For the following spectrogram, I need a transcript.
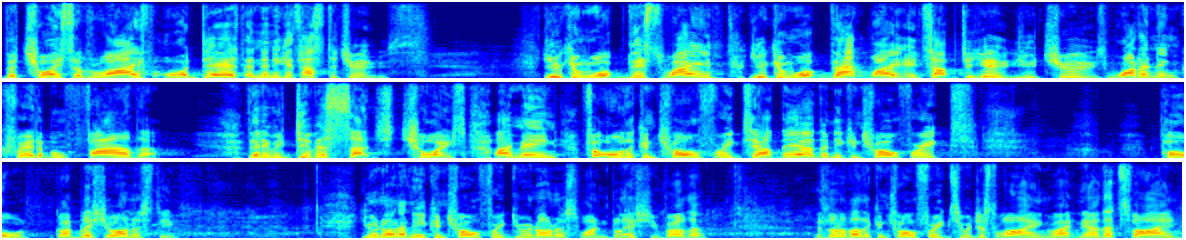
the choice of life or death, and then He gets us to choose. You can walk this way, you can walk that way, it's up to you. You choose. What an incredible Father that He would give us such choice. I mean, for all the control freaks out there, are there any control freaks? Paul, God bless your honesty. You're not only a control freak, you're an honest one. Bless you, brother. There's a lot of other control freaks who are just lying right now. That's fine.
